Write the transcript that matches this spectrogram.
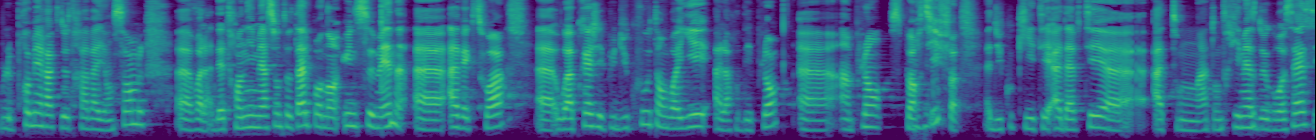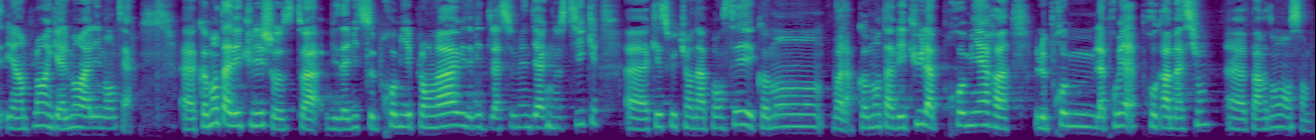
le premier acte de travail ensemble, euh, voilà, d'être en immersion totale pendant une semaine euh, avec toi, où après j'ai pu du coup t'envoyer alors des plans, un plan sportif, mhm. du coup qui était adapté à ton à ton trimestre de grossesse et un plan également alimentaire. comment tu as vécu les choses, toi, vis-à-vis de ce premier plan-là, vis-à-vis de la semaine diagnostique Qu'est-ce que tu en as pensé et comment voilà comment tu as vécu la première le la première programmation pardon ensemble?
